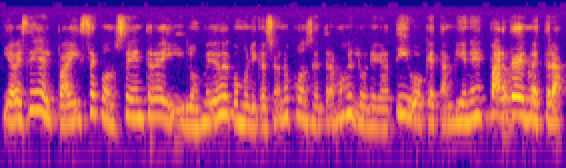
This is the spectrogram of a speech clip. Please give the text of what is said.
y a veces el país se concentra y los medios de comunicación nos concentramos en lo negativo, que también es parte de nuestra,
